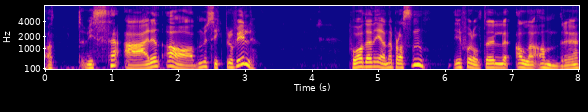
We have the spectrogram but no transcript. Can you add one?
at hvis det er en annen musikkprofil på den ene plassen i forhold til alle andre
